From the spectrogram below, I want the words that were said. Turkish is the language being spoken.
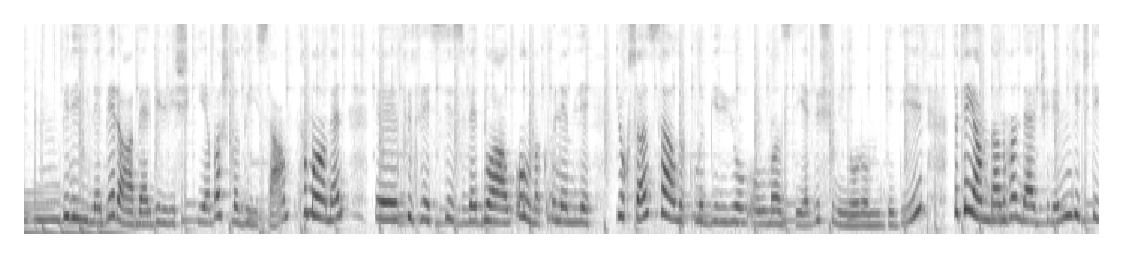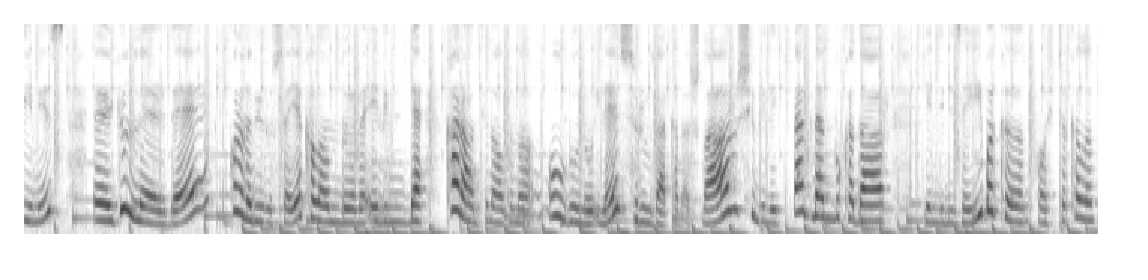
biriyle beraber bir ilişkiye başladıysam tamamen e, filtresiz ve doğal olmak önemli. Yoksa sağlıklı bir yol olmaz diye düşünüyorum dedi. Öte yandan Hande Erçel'in geçtiğimiz e, günlerde koronavirüse yakalandığı ve evinde karantin altına olduğunu ile sürüldü arkadaşlar. Şimdilik benden bu kadar. Kendinize iyi bakın. Hoşçakalın.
